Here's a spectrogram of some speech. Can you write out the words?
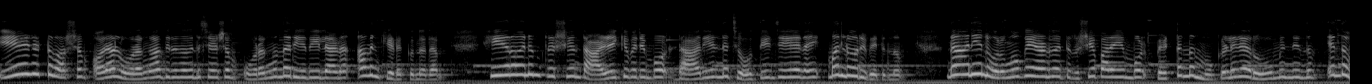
ഏഴെട്ട് വർഷം ഒരാൾ ഉറങ്ങാതിരുന്നതിന് ശേഷം ഉറങ്ങുന്ന രീതിയിലാണ് അവൻ കിടക്കുന്നത്. ഹീറോയിനും ട്രിഷ്യും താഴേക്ക് വരുമ്പോൾ ഡാനിയലിനെ ചോദ്യം ചെയ്യാനായി മല്ലൂരി വരുന്നു. ഡാനിയൽ ഉറങ്ങുകയാണെന്ന് ട്രിഷ്യ പറയുമ്പോൾ പെട്ടെന്ന് മുകളിലെ റൂമിൽ നിന്നും എന്തോ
